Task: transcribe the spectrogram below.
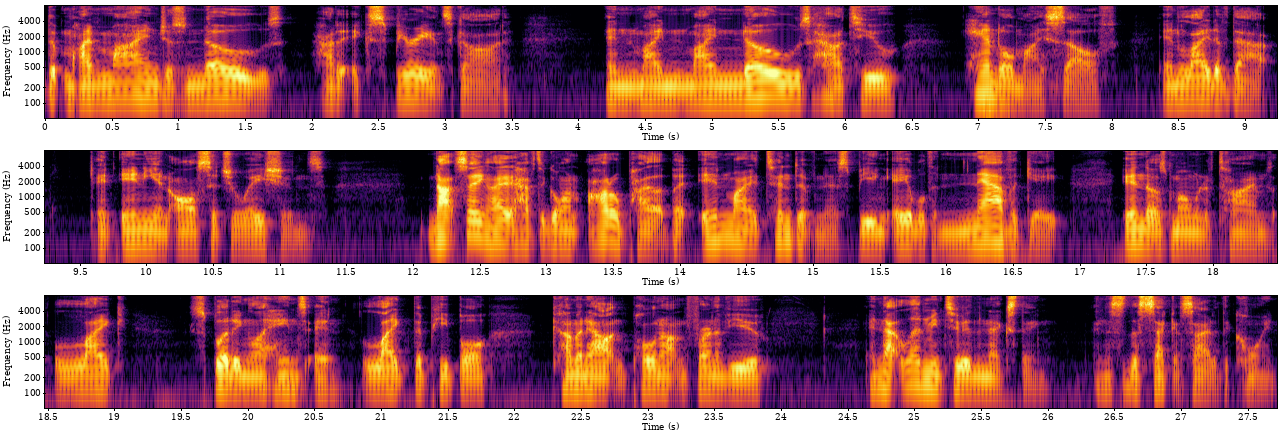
that my mind just knows how to experience God and my mind knows how to handle myself in light of that in any and all situations. Not saying I have to go on autopilot, but in my attentiveness, being able to navigate in those moment of times like splitting lanes and like the people coming out and pulling out in front of you and that led me to the next thing. And this is the second side of the coin.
